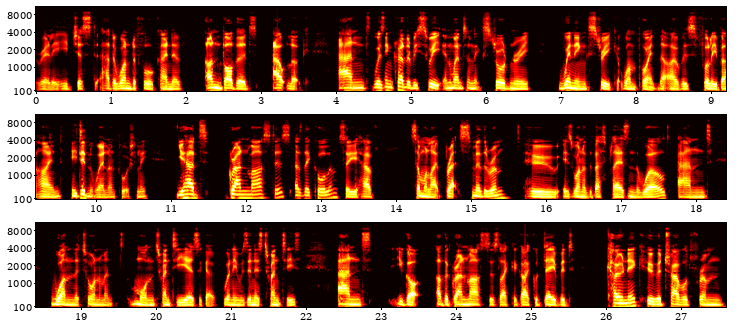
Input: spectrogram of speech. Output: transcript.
really. He just had a wonderful kind of unbothered outlook and was incredibly sweet and went on an extraordinary winning streak at one point that I was fully behind. He didn't win, unfortunately. You had grandmasters, as they call them. So you have someone like Brett Smitheram, who is one of the best players in the world and won the tournament more than 20 years ago when he was in his 20s. And you got other grandmasters like a guy called David Koenig, who had traveled from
